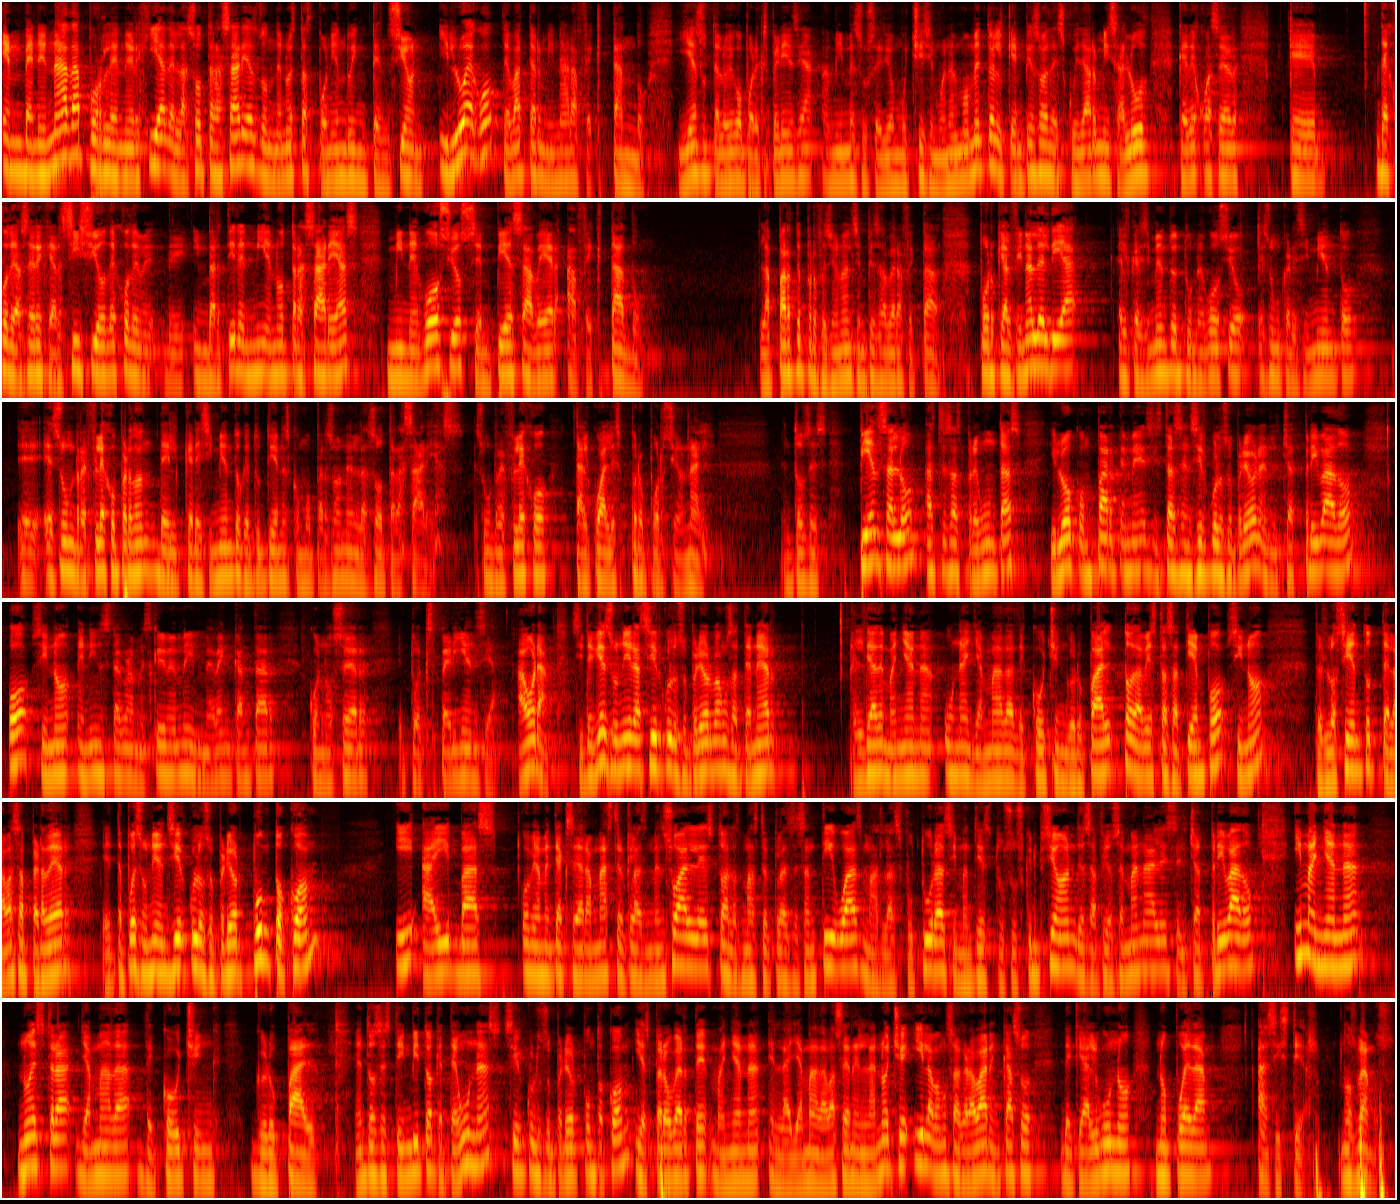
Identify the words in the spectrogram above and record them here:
envenenada por la energía de las otras áreas donde no estás poniendo intención y luego te va a terminar afectando. Y eso te lo digo por experiencia, a mí me sucedió muchísimo. En el momento en el que empiezo a descuidar mi salud, que dejo hacer que dejo de hacer ejercicio, dejo de, de, invertir en mí en otras áreas, mi negocio se empieza a ver afectado. La parte profesional se empieza a ver afectada. Porque al final del día, el crecimiento de tu negocio es un crecimiento eh, es un reflejo, perdón, del crecimiento que tú tienes como persona en las otras áreas. Es un reflejo tal cual, es proporcional. Entonces, piénsalo, hazte esas preguntas y luego compárteme si estás en Círculo Superior, en el chat privado, o si no, en Instagram, escríbeme y me va a encantar conocer tu experiencia. Ahora, si te quieres unir a Círculo Superior, vamos a tener el día de mañana una llamada de coaching grupal. Todavía estás a tiempo, si no, pues lo siento, te la vas a perder. Eh, te puedes unir en círculosuperior.com y ahí vas obviamente a acceder a masterclass mensuales, todas las masterclasses antiguas, más las futuras si mantienes tu suscripción, desafíos semanales, el chat privado y mañana nuestra llamada de coaching grupal. Entonces te invito a que te unas, círculosuperior.com y espero verte mañana en la llamada. Va a ser en la noche y la vamos a grabar en caso de que alguno no pueda asistir. Nos vemos.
